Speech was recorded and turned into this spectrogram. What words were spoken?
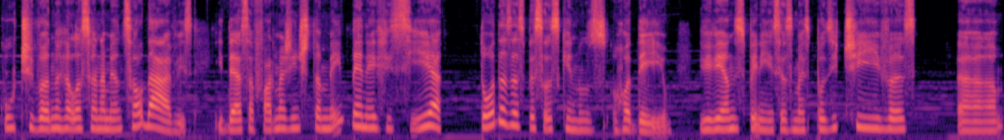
Cultivando relacionamentos saudáveis. E dessa forma a gente também beneficia todas as pessoas que nos rodeiam, vivendo experiências mais positivas, uh,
